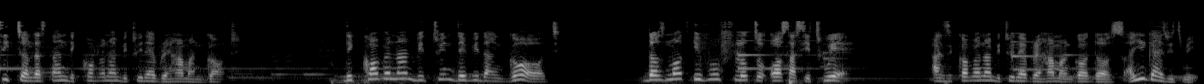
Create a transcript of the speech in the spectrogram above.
seek to understand the covenant between Abraham and God. The covenant between David and God does not even flow to us as it were, as the covenant between Abraham and God does. Are you guys with me?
